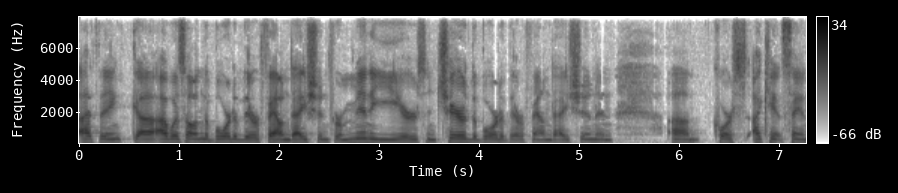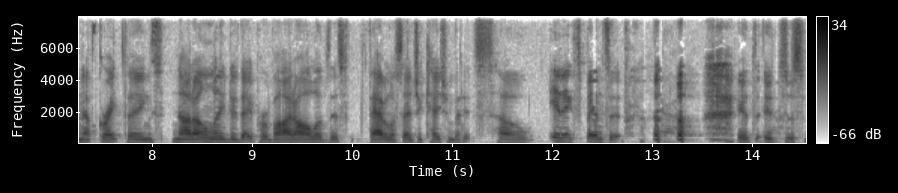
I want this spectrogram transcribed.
I think uh, I was on the board of their foundation for many years and chaired the board of their foundation. And um, of course, I can't say enough great things. Not only do they provide all of this fabulous education, but it's so inexpensive. Yeah. it's, it's just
